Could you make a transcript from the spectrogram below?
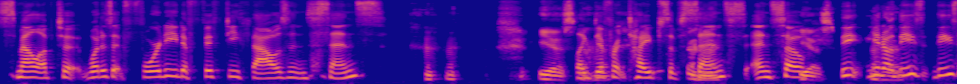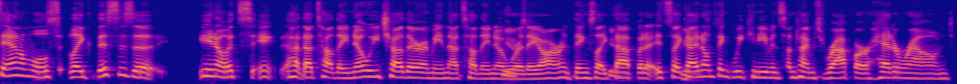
smell up to what is it, forty to fifty thousand scents. yes like uh-huh. different types of uh-huh. scents and so yes. the you uh-huh. know these these animals like this is a you know it's it, that's how they know each other i mean that's how they know yes. where they are and things like yeah. that but it's like yeah. i don't think we can even sometimes wrap our head around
